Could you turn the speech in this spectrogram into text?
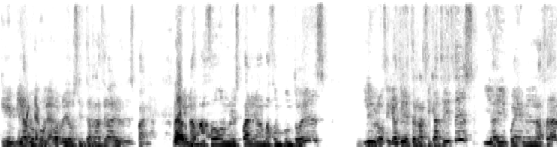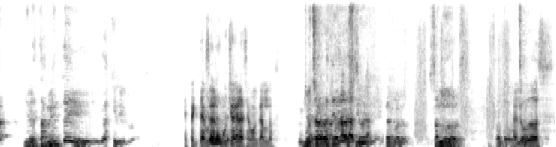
que enviarlo por correos internacionales de España. En Amazon España, amazon.es, libro Cicatrices Eternas Cicatrices, y ahí pueden enlazar directamente y adquirirlo. Espectacular. Muchas gracias, Juan Carlos. Muchas, gracias. saludos. Saludos.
